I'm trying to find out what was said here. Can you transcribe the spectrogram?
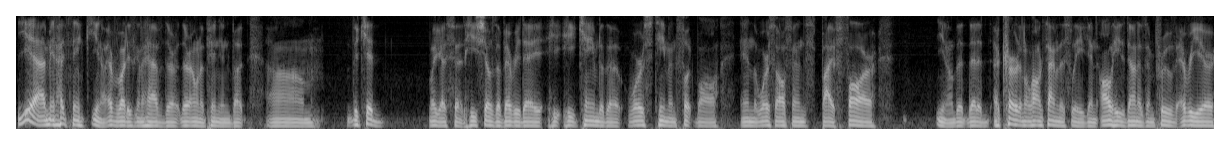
Yeah, I mean, I think you know everybody's going to have their their own opinion, but um, the kid, like I said, he shows up every day. He he came to the worst team in football and the worst offense by far. You know that that had occurred in a long time in this league, and all he's done is improve every year.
